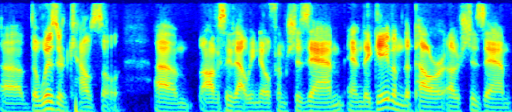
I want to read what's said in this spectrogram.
uh, the wizard council um, obviously that we know from shazam and they gave him the power of shazam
